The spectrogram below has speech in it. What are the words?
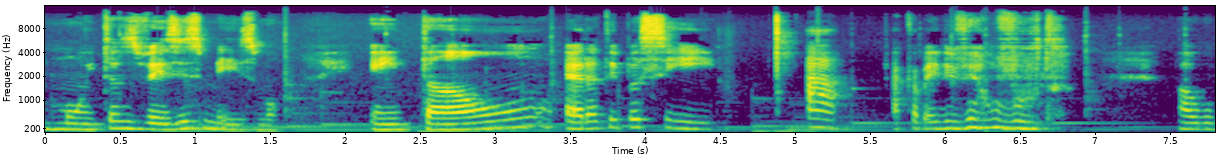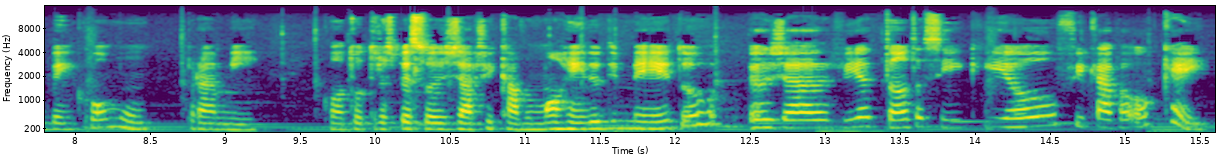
muitas vezes mesmo. Então era tipo assim: ah, acabei de ver um vulto. Algo bem comum para mim. Enquanto outras pessoas já ficavam morrendo de medo, eu já via tanto assim que eu ficava ok,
